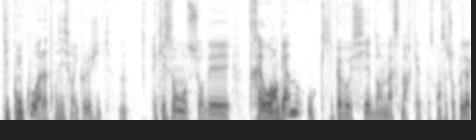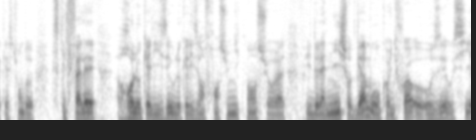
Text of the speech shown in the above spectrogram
qui concourent à la transition écologique. Mm. Et qui sont sur des très haut en gamme ou qui peuvent aussi être dans le mass market? Parce qu'on s'est toujours posé la question de ce qu'il fallait relocaliser ou localiser en France uniquement sur la, de la niche haut de gamme ou encore une fois oser aussi?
